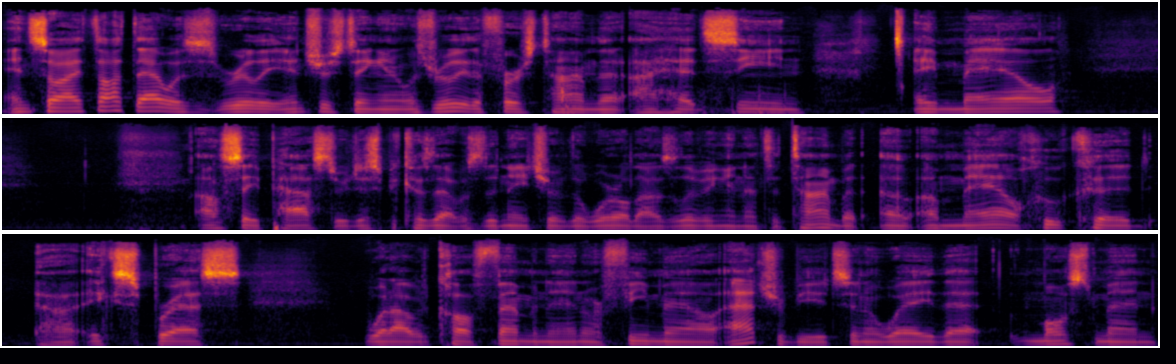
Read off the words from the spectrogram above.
and so i thought that was really interesting and it was really the first time that i had seen a male I'll say pastor just because that was the nature of the world I was living in at the time, but a, a male who could uh, express what I would call feminine or female attributes in a way that most men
